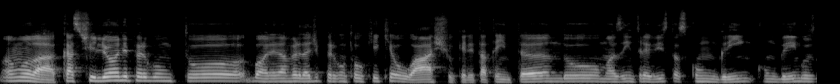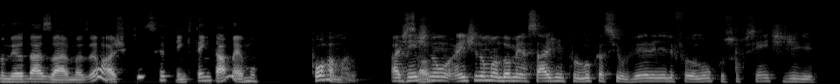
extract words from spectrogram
Vamos lá. Castiglione perguntou. Bom, ele na verdade perguntou o que, que eu acho, que ele tá tentando umas entrevistas com, gring... com gringos no meio das armas. Eu acho que você tem que tentar mesmo. Porra, mano. A gente, não, a gente não mandou mensagem pro Lucas Silveira e ele foi louco o suficiente de,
